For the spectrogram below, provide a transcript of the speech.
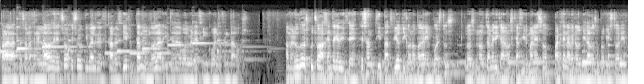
Para las personas en el lado derecho, eso equivale a decir, dame un dólar y te devolveré 50 centavos. A menudo escucho a gente que dice, es antipatriótico no pagar impuestos. Los norteamericanos que afirman eso parecen haber olvidado su propia historia.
